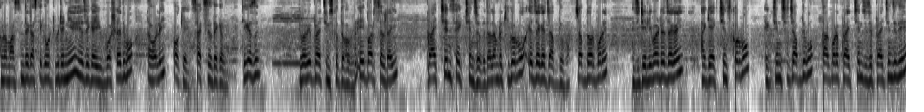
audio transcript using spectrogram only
আমরা মার্চেন্টের কাছ থেকে ওটিপিটা নিয়ে এই জায়গায় বসাই দিব, তাহলেই ওকে সাকসেস দেখাবে। ঠিক আছে? এভাবেই প্রাইস চেঞ্জ করতে হবে। এই পার্সেলটাই প্রাইস চেঞ্জ এক্সচেঞ্জ হবে। তাহলে আমরা কি করব? এই জায়গায় চাপ দেবো। চাপ দেওয়ার পরে এই যে ডেলিভারিটার জায়গায় আগে এক্সচেঞ্জ করব এক্সচেঞ্জে চাপ দেবো। তারপরে প্রাইস চেঞ্জ যে প্রাইস চেঞ্জ দিয়ে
